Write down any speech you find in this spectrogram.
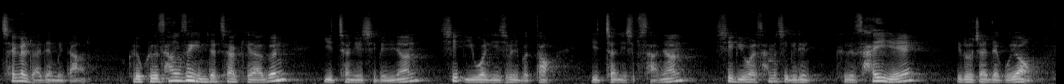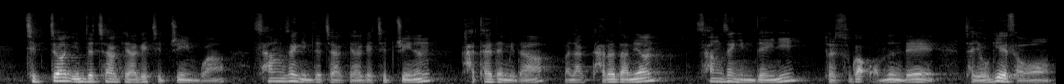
체결돼야 됩니다. 그리고 그 상생 임대차 계약은 2021년 12월 20일부터 2024년 12월 31일 그 사이에 이루어져야 되고요. 직전 임대차 계약의 집주인과 상생 임대차 계약의 집주인은 같아야 됩니다. 만약 다르다면 상생 임대인이 될 수가 없는데 자 여기에서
